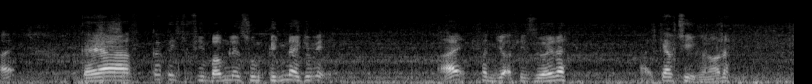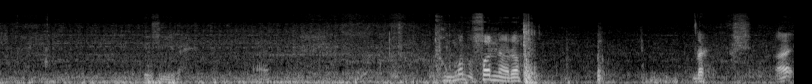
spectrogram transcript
Đấy. Cái à, các cái phím bấm lên xuống kính đây, quý vị. Đấy, phần nhựa phía dưới đây đấy, keo chỉ của nó đây. Keo chỉ này. Đấy. không mất một phân nào đâu. Đây. Đấy.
